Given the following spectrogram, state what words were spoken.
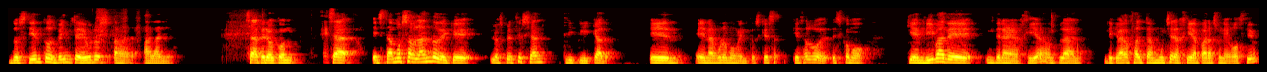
220 euros al año. O sea, pero con... O sea, estamos hablando de que los precios se han triplicado en, en algunos momentos, que es, que es algo, es como quien viva de, de, la energía, en plan, de que le haga falta mucha energía para su negocio,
